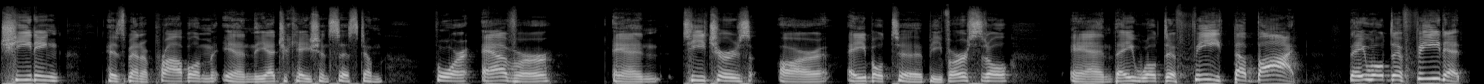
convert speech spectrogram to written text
Cheating has been a problem in the education system forever, and teachers are able to be versatile and they will defeat the bot. They will defeat it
